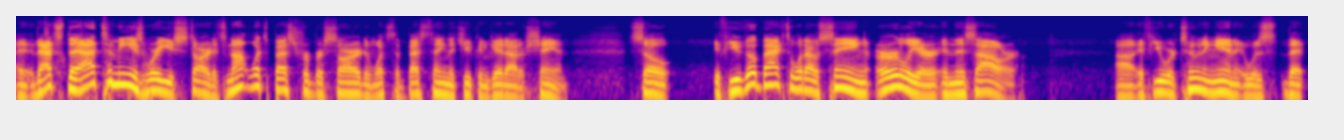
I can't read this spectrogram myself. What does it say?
Uh, That's that to me is where you start. It's not what's best for Brassard and what's the best thing that you can get out of Shan. So if you go back to what I was saying earlier in this hour, uh, if you were tuning in, it was that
